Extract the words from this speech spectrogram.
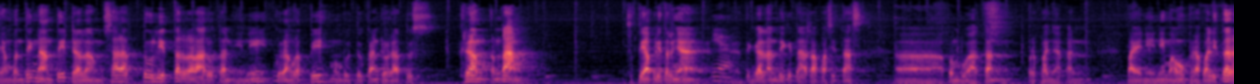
yang penting nanti dalam satu liter larutan ini kurang lebih membutuhkan 200 gram kentang setiap liternya. Nah, tinggal nanti kita kapasitas eh, pembuatan perbanyakan paine ini mau berapa liter?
